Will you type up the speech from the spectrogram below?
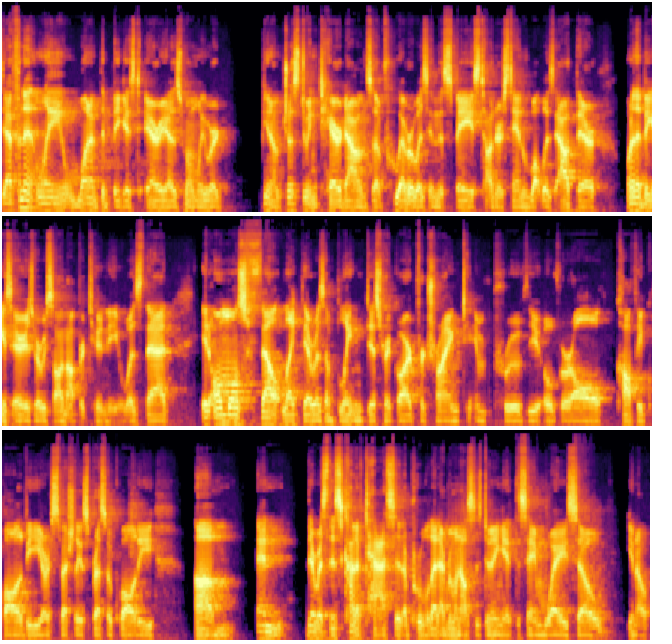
definitely one of the biggest areas when we were, you know, just doing teardowns of whoever was in the space to understand what was out there. One of the biggest areas where we saw an opportunity was that it almost felt like there was a blatant disregard for trying to improve the overall coffee quality or especially espresso quality. Um, and there was this kind of tacit approval that everyone else is doing it the same way. So, you know,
